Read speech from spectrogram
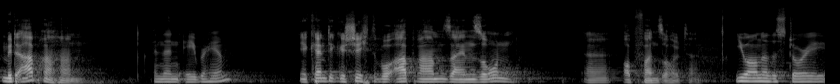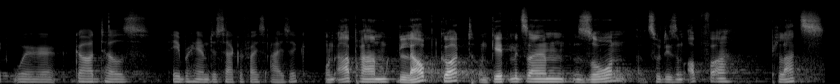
mit Abraham. And then Abraham. Ihr kennt die Geschichte, wo Abraham seinen Sohn äh, opfern sollte. You all know the story where God tells Abraham to sacrifice Isaac. Und Abraham glaubt Gott und geht mit seinem Sohn zu diesem Opferplatz.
